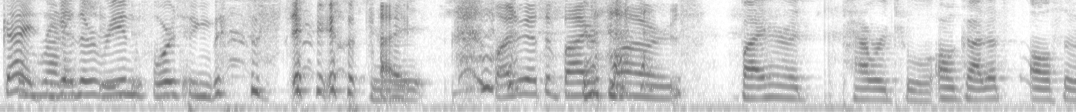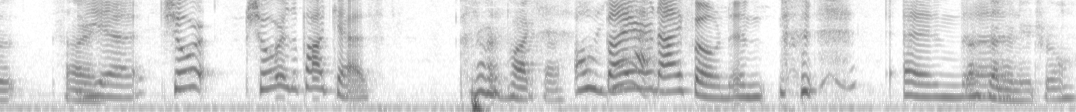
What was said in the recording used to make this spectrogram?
guys, you guys are reinforcing the stereotype. Right. Why do we have to buy her flowers? Buy her a power tool. Oh god, that's also sorry. Yeah, show her, show her the podcast. For the podcast. Oh Buy yeah. her an iPhone and and that's uh, gender neutral.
